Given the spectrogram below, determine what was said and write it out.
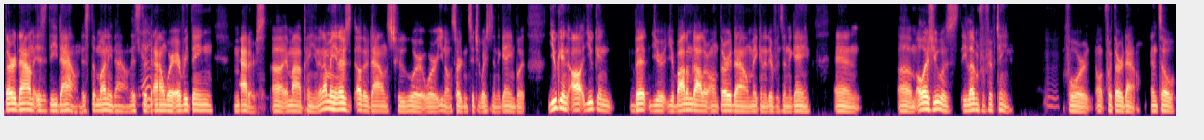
third down is the down. It's the money down. It's the down where everything matters, uh, in my opinion. And I mean, there's other downs too, where where you know certain situations in the game, but you can uh, you can bet your your bottom dollar on third down making a difference in the game, and um, OSU was 11 for 15 Mm-hmm. for uh, for third down, and so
